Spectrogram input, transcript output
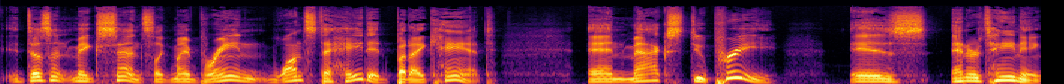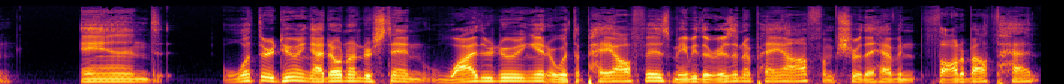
It doesn't make sense. Like my brain wants to hate it, but I can't. And Max Dupri is entertaining, and what they're doing, I don't understand why they're doing it or what the payoff is. Maybe there isn't a payoff. I'm sure they haven't thought about that,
